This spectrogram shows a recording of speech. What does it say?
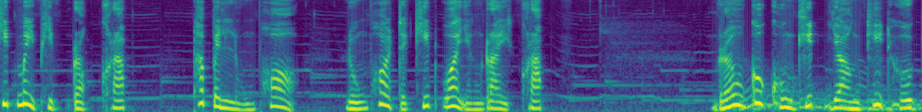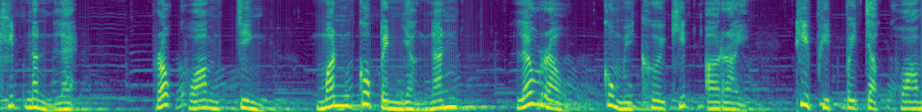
คิดไม่ผิดหรอกครับ ถ้าเป็นหลวงพ่อ หลวงพ่อจะคิดว่าอย่างไรครับ เราก็คงคิดอย่างที่เธอคิดนั่นแหละ เพราะความจริง มันก็เป็นอย่างนั้น แล้วเราก็ไม่เคยคิดอะไร ที่ผิดไปจากความ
